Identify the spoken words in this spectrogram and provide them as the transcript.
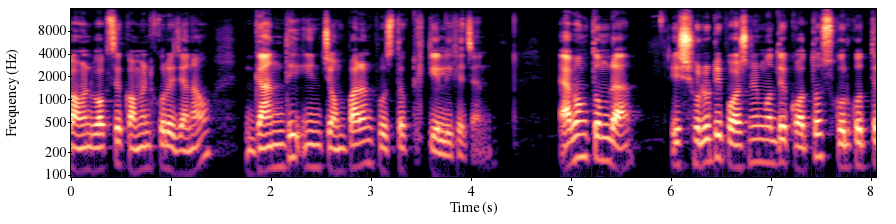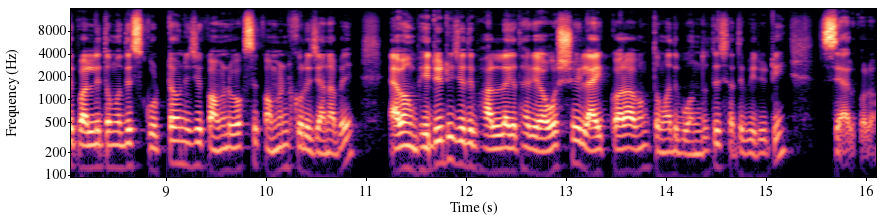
কমেন্ট বক্সে কমেন্ট করে জানাও। গান্ধী ইন চম্পারণ পুস্তকটি কে লিখেছেন? এবং তোমরা এই ষোলোটি প্রশ্নের মধ্যে কত স্কোর করতে পারলে তোমাদের স্কোরটাও নিজে কমেন্ট বক্সে কমেন্ট করে জানাবে এবং ভিডিওটি যদি ভালো লাগে থাকে অবশ্যই লাইক করো এবং তোমাদের বন্ধুদের সাথে ভিডিওটি শেয়ার করো।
